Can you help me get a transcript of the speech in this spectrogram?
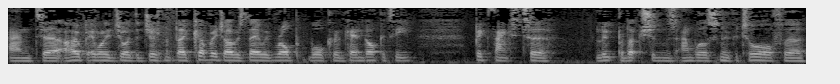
and uh, I hope everyone enjoyed the Judgment Day coverage. I was there with Rob Walker and Ken Doherty. Big thanks to Luke Productions and World Snooker Tour for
